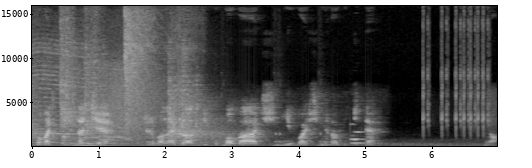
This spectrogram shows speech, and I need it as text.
kupować postacie, czerwone klocki kupować i właśnie robić te. No.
